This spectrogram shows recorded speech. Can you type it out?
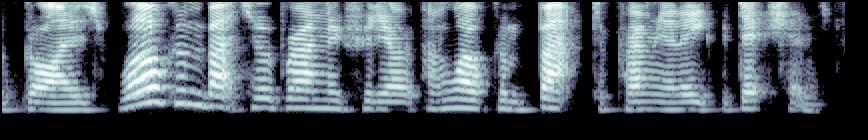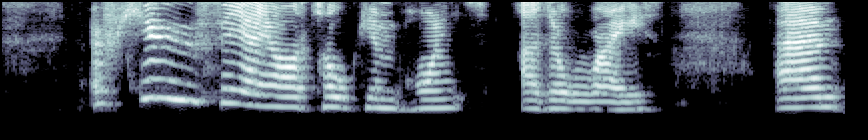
guys, welcome back to a brand new video and welcome back to Premier League predictions. A few VAR talking points as always um,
